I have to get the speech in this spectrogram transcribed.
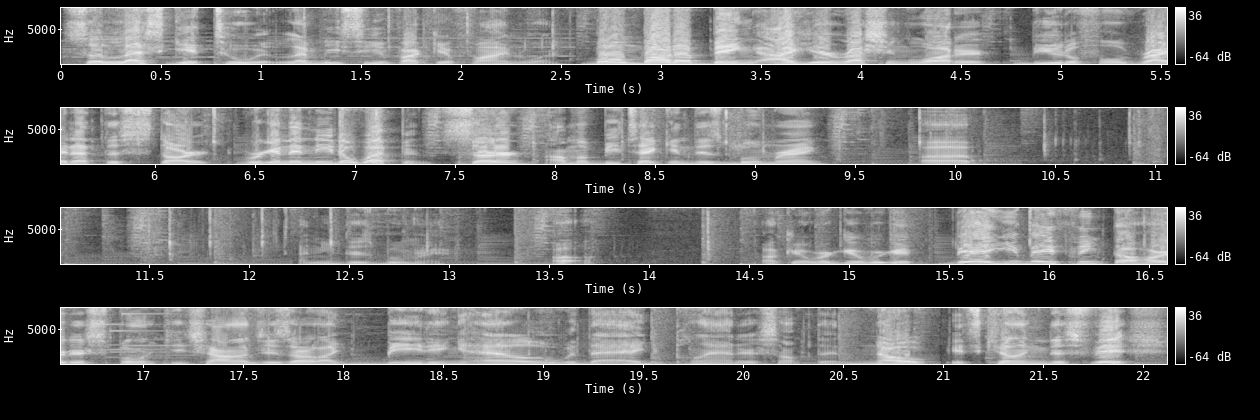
So let's get to it. Let me see if i can find one. Boom bada bing. I hear rushing water. Beautiful. Right at the start. We're gonna need a weapon. Sir i'm gonna be taking this boomerang. Uh i need this boomerang. Uh -oh. Okay, we're good, we're good. Yeah, you may think the harder Spelunky challenges are like beating hell with the eggplant or something. No, it's killing this fish.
